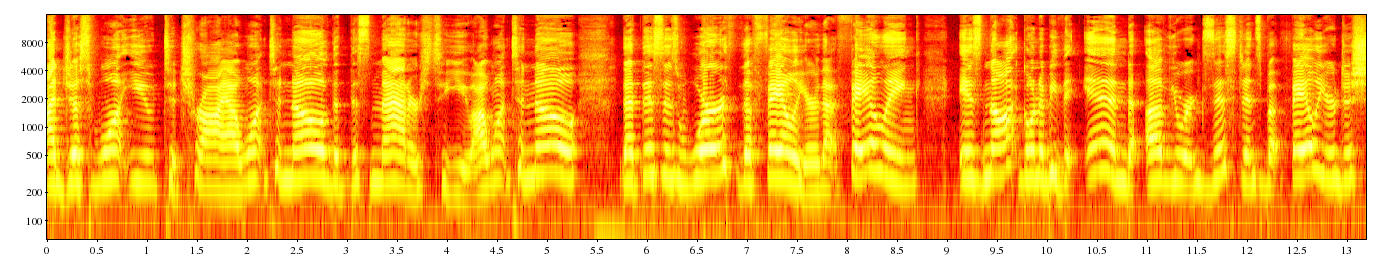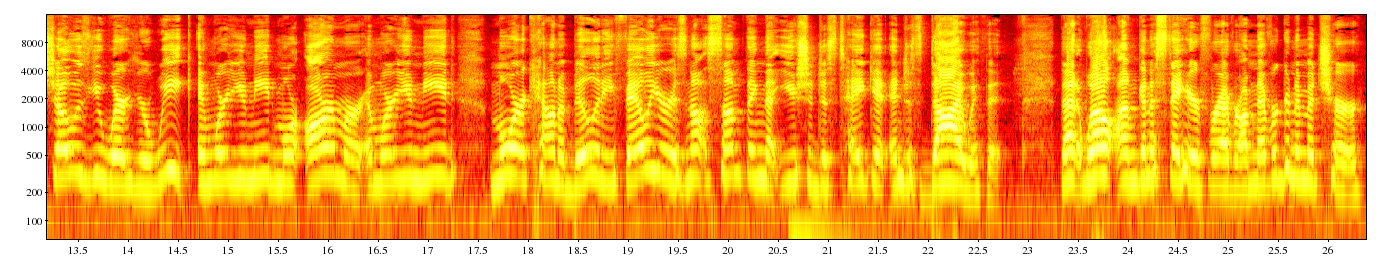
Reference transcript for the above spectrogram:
I just want you to try. I want to know that this matters to you. I want to know that this is worth the failure, that failing is not going to be the end of your existence, but failure just shows you where you're weak and where you need more armor and where you need more accountability. Failure is not something that you should just take it and just die with it. That, well, I'm going to stay here forever. I'm never going to mature.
